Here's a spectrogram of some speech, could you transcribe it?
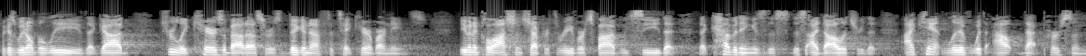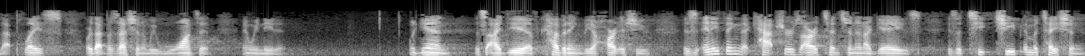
because we don't believe that God truly cares about us or is big enough to take care of our needs. Even in Colossians chapter 3 verse 5, we see that, that coveting is this, this idolatry, that I can't live without that person, that place, or that possession, and we want it and we need it. Again, this idea of coveting be a heart issue is anything that captures our attention and our gaze is a cheap imitation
